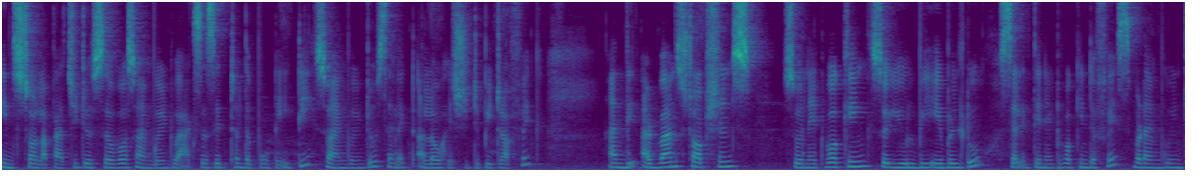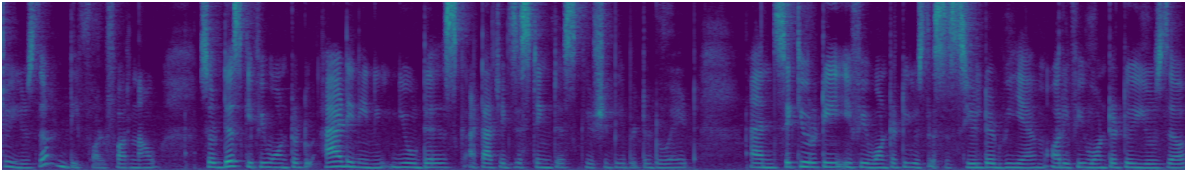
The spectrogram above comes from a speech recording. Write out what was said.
install apache 2 server so i'm going to access it at the port 80 so i'm going to select allow http traffic and the advanced options. So networking so you'll be able to select the network interface but i'm going to use the default for now. So disk if you wanted to add any new disk attach existing disk you should be able to do it. And security if you wanted to use this as shielded vm or if you wanted to use the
